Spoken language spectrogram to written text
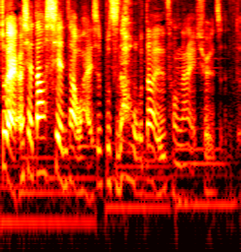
对，而且到现在我还是不知道我到底是从哪里确诊的。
